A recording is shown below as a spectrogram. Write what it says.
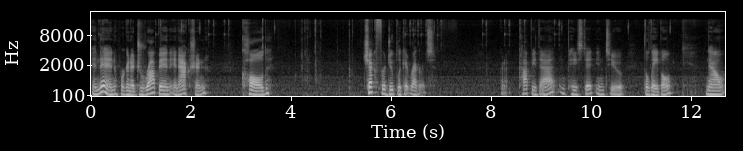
And then we're going to drop in an action called check for duplicate records. I'm going to copy that and paste it into the label. Now,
